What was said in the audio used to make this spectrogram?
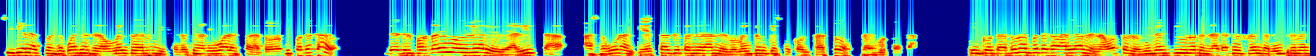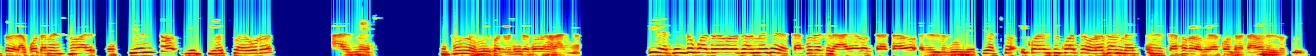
Si bien las consecuencias del aumento del índice no serán iguales para todos los hipotecados, desde el portal inmobiliario idealista aseguran que estas dependerán del momento en que se contrató la hipoteca. Quien contrató una hipoteca variable en agosto del 2021 tendrá que hacer frente a un incremento de la cuota mensual de 118 euros al mes, que son unos 1.400 euros al año, y de 104 euros al mes en el caso de que la haya contratado en el 2018 y 44 euros al mes en el caso que lo hubiera contratado en el 2005.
